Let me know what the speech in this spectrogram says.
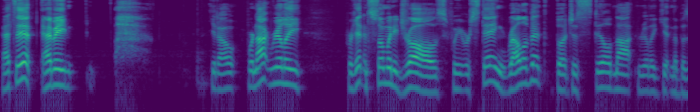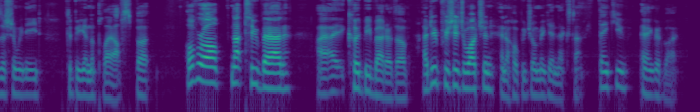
that's it. I mean, you know, we're not really we're getting so many draws. We were staying relevant, but just still not really getting the position we need to be in the playoffs. But overall, not too bad. I, it could be better though. I do appreciate you watching, and I hope you join me again next time. Thank you and goodbye.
